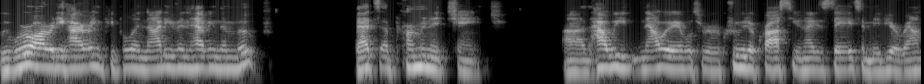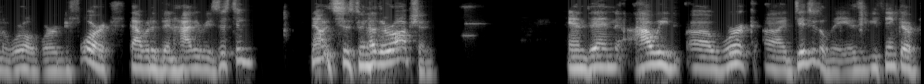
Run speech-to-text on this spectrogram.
We were already hiring people and not even having them move. That's a permanent change uh, how we now we're able to recruit across the United States and maybe around the world, where before that would have been highly resisted. Now it's just another option. And then how we uh, work uh, digitally, as you think of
